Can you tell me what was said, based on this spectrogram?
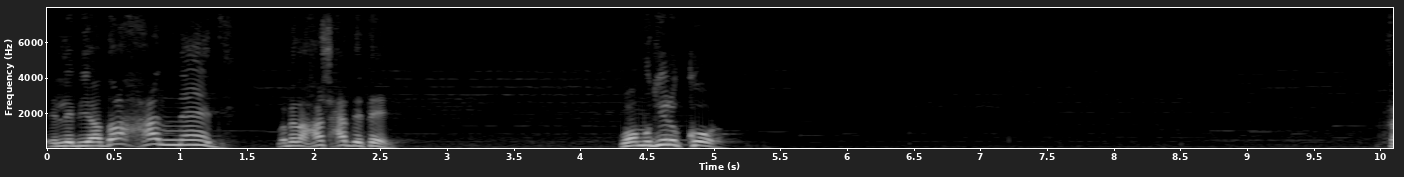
اللي بيضعها النادي ما بيضعهاش حد تاني. وهو مدير الكورة. ف...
